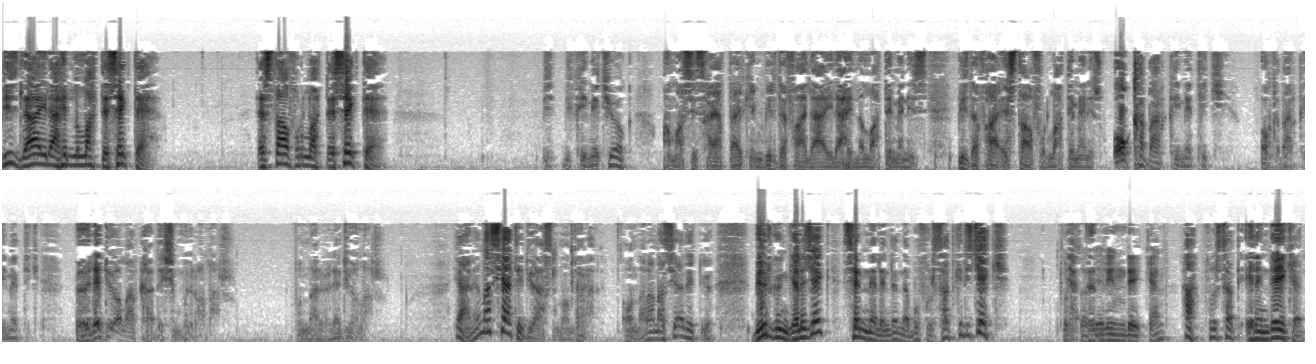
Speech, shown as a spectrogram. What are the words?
Biz la ilahe illallah desek de estağfurullah desek de bir, bir kıymeti yok. Ama siz hayattayken bir defa la ilahe illallah demeniz, bir defa estağfurullah demeniz o kadar kıymetli ki. O kadar kıymetli ki. Öyle diyorlar kardeşim buyuruyorlar. Bunlar öyle diyorlar. Yani nasihat ediyor aslında onlara. Onlara nasihat ediyor. Bir gün gelecek senin elinden de bu fırsat gidecek. Fırsat yani, elindeyken. Ha fırsat elindeyken.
